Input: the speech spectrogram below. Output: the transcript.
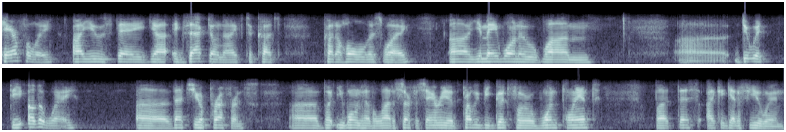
carefully, I used a uh, X-Acto knife to cut cut a hole this way. Uh, you may want to um, uh, do it the other way. Uh, that's your preference, uh, but you won't have a lot of surface area. It'd probably be good for one plant, but this I could get a few in.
